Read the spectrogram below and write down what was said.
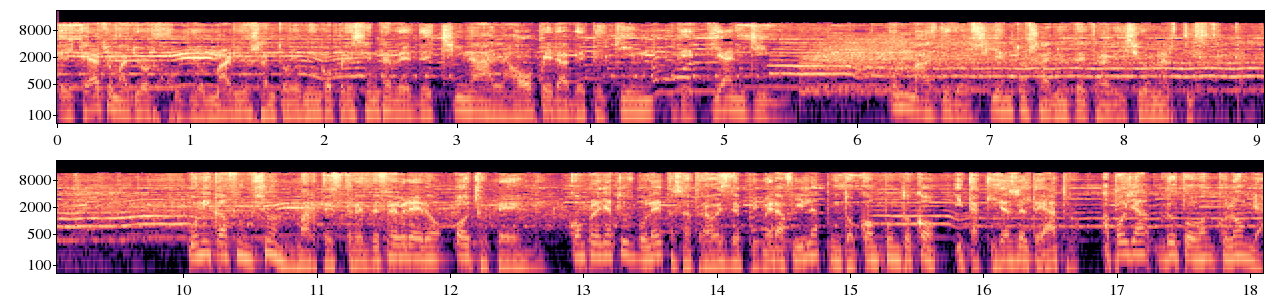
El Teatro Mayor Julio Mario Santo Domingo presenta desde China a la ópera de Pekín de Tianjin, con más de 200 años de tradición artística. Única función, martes 3 de febrero, 8 pm. Compra ya tus boletas a través de primerafila.com.co y taquillas del teatro. Apoya Grupo Bancolombia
